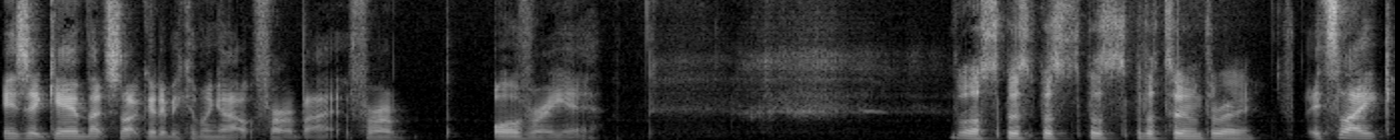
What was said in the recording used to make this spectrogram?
is a game that's not going to be coming out for about for over a year. Well, Sp- Sp- Sp- Splatoon three it's like,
